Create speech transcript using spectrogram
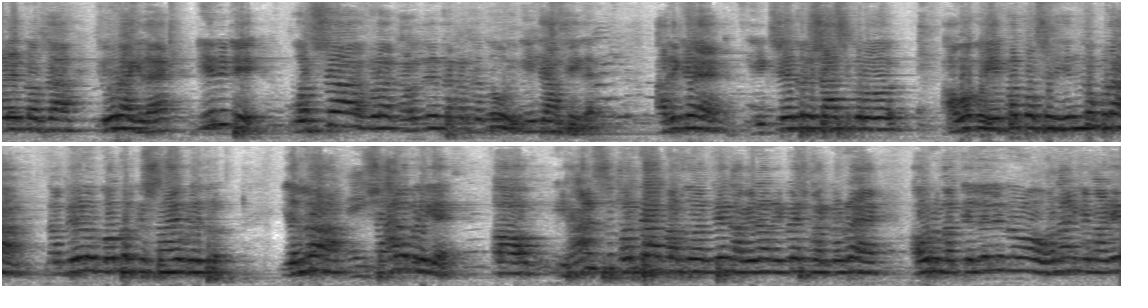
ಏಳೆಂಟು ವರ್ಷ ಇವರಾಗಿದೆ. ಈ ರೀತಿ ವರ್ಷಗಳ ಕಳೆದಿರ್ತಕ್ಕಂಥದ್ದು ಇತಿಹಾಸ ಇದೆ. ಅದಕ್ಕೆ ಈ ಕ್ಷೇತ್ರ ಶಾಸಕರು ಅವಾಗೂ ಇಪ್ಪತ್ತು ವರ್ಷದ ಹಿಂದೂ ಕೂಡ ನಮ್ಮ ಬೇಳೂರು ಗೋಪಾಲಕೃಷ್ಣ ಸಾಹೇಬ್ರು ಇದ್ರು. ಎಲ್ಲ ಶಾಲೆಗಳಿಗೆ ಹ್ಯಾಂಡ್ಸ್ ಬಂದೇ ಆಗ್ಬಾರ್ದು ಅಂತ ನಾವೇನಾದ್ರು ರಿಕ್ವೆಸ್ಟ್ ಮಾಡ್ಕೊಂಡ್ರೆ ಅವರು ಮತ್ತೆ ಎಲ್ಲೆಲ್ಲಿನೂ ಹೊಂದಾಣಿಕೆ ಮಾಡಿ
